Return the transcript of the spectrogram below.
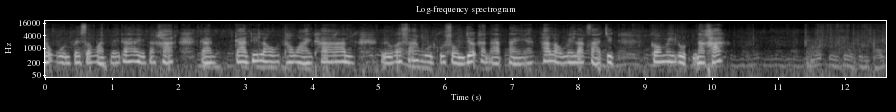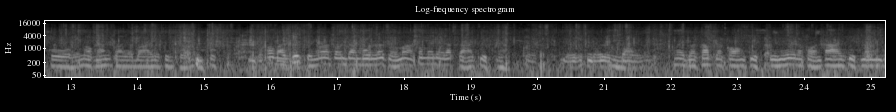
ยกบุญไปสวรรค์ไม่ได้นะคะ การการที่เราถวายทาน หรือว่าสร้างบุญกุศลเยอะขนาดไหน ถ้าเราไม่รักษาจิตก็ไม่หลุดนะคะ รถเป็นโซ่เป็นเขาโคนอกนั้นไปอบายเป็นของเข้ามาคิดถึงว่าตอนทำบุญแล้วส่วนมากก็ไม่ได้รักษาจิตนะไม่ประคับประคองจิตทีนี้แล้วก่อนตายจิตมันไป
